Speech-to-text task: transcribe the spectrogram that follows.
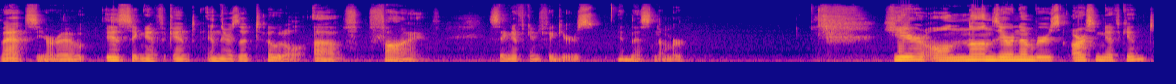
That zero is significant, and there's a total of five significant figures in this number. Here, all non-zero numbers are significant.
